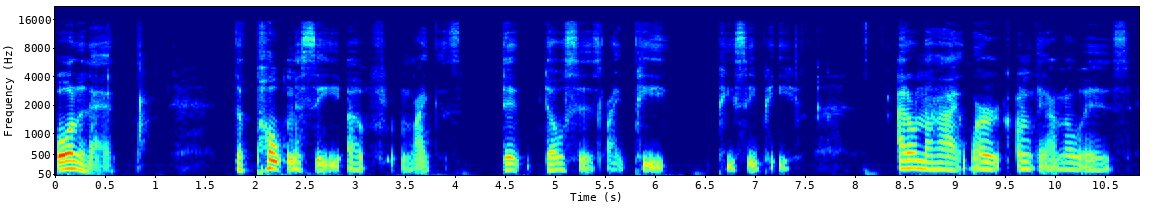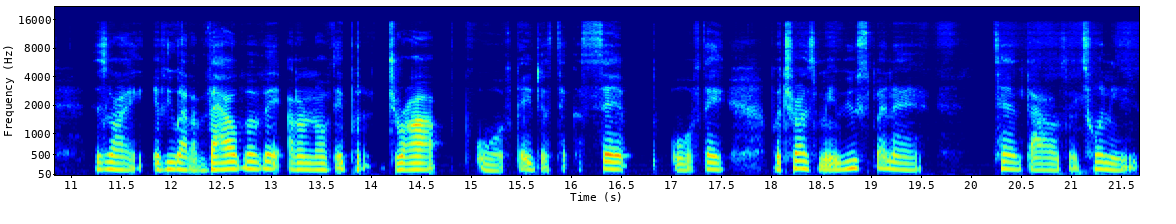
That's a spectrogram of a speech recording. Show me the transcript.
all of that. The potency of like the doses like P PCP. I don't know how it work. Only thing I know is it's like if you got a valve of it, I don't know if they put a drop or if they just take a sip or if they but trust me, if you spending 10,000, 20,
